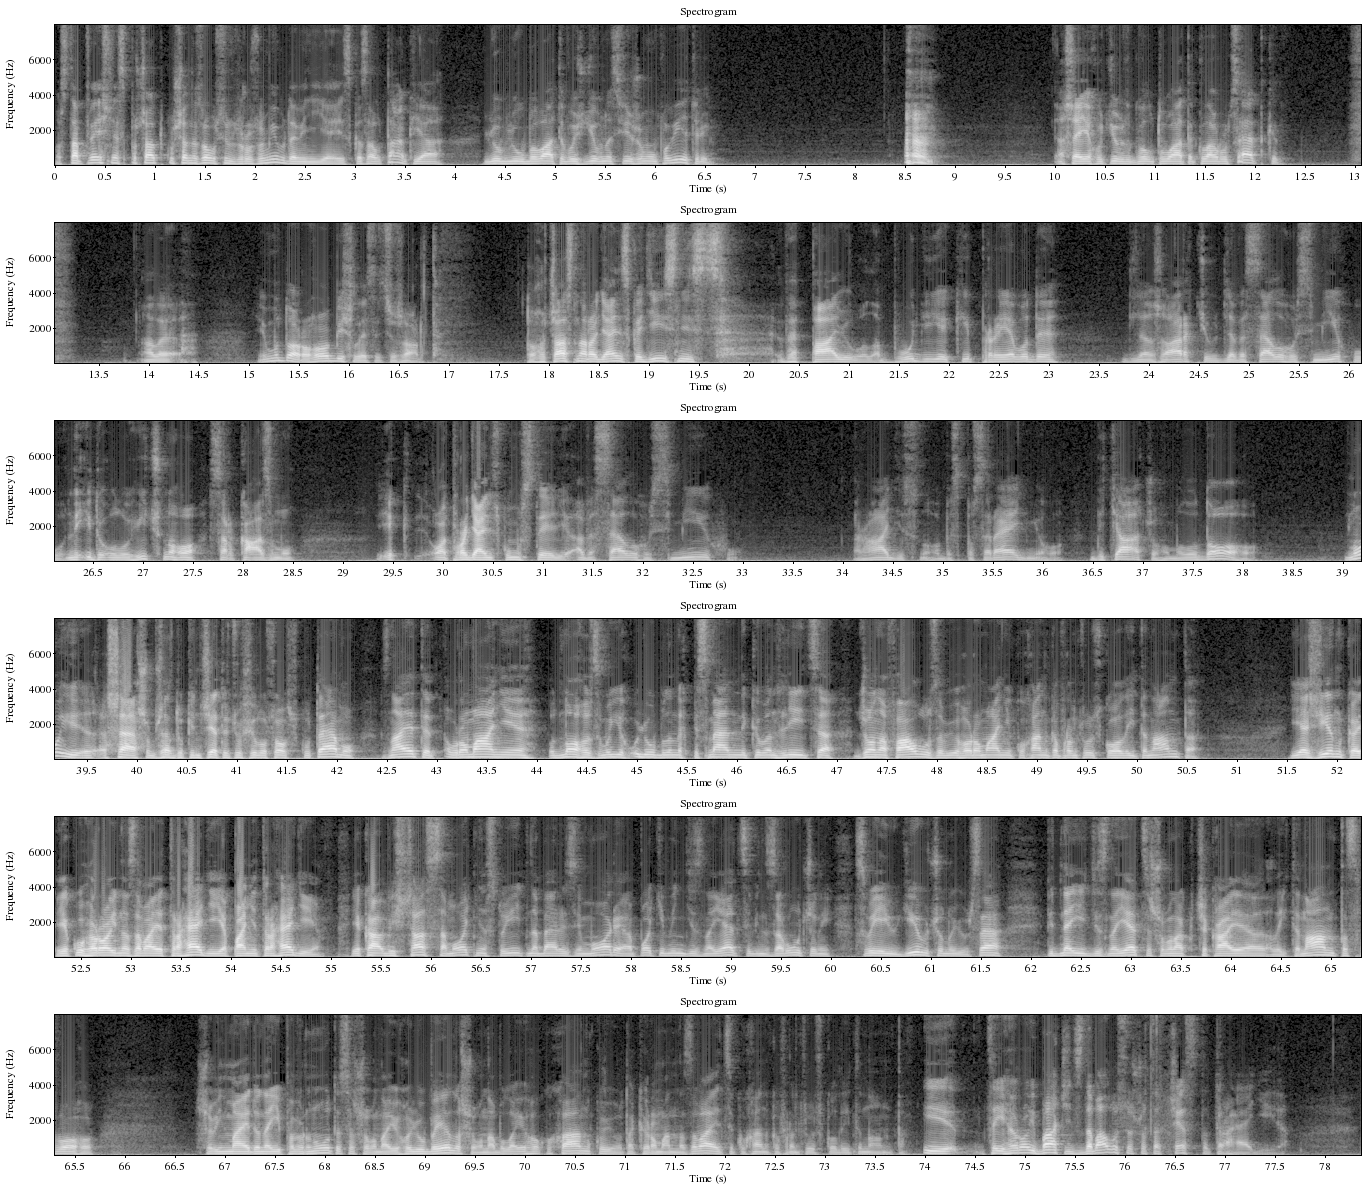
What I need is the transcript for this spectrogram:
Остап Вишня спочатку ще не зовсім зрозумів, де він є, і сказав: так, я люблю вбивати вождів на свіжому повітрі. А ще я хотів зґвалтувати Клару Цеткін. Але йому дорого обійшлися ці жарти. Тогочасна радянська дійсність випалювала будь-які приводи для жартів, для веселого сміху, не ідеологічного сарказму, як от в радянському стилі, а веселого сміху, радісного, безпосереднього, дитячого, молодого. Ну і ще, щоб вже докінчити цю філософську тему, знаєте, у романі одного з моїх улюблених письменників англійця Джона Фаулза в його романі Коханка французького лейтенанта є жінка, яку герой називає трагедія, пані трагедія, яка весь час самотня стоїть на березі моря, а потім він дізнається, він заручений своєю дівчиною, все. Від неї дізнається, що вона чекає лейтенанта свого що він має до неї повернутися, що вона його любила, що вона була його коханкою. Так і роман називається Коханка французького лейтенанта. І цей герой бачить, здавалося, що це чиста трагедія.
